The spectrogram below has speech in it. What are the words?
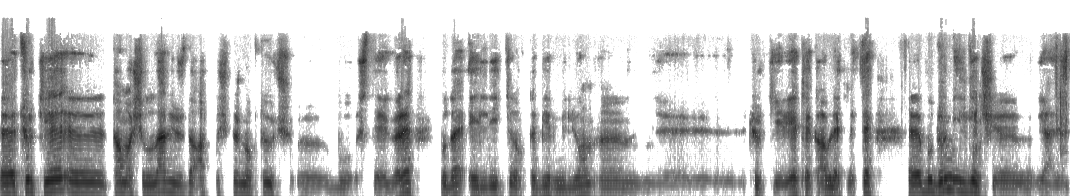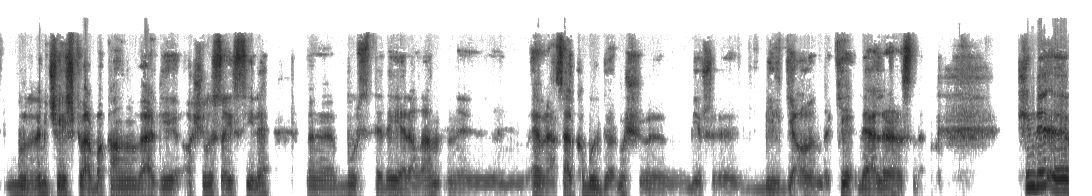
e, Türkiye e, tam aşılılar yüzde 61.3 e, bu siteye göre. Bu da 52.1 milyon e, e, Türkiye'liye tekabül etmekte. E, bu durum ilginç. E, yani burada da bir çelişki var. Bakanlığın verdiği aşılı sayısı ile e, bu sitede yer alan e, evrensel kabul görmüş e, bir e, bilgi ağındaki değerler arasında. Şimdi e,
